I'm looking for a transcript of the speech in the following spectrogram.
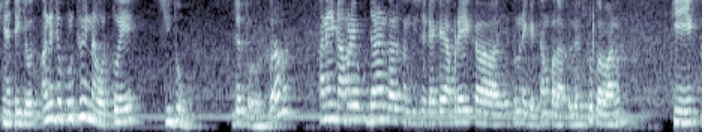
ખેંચાઈ જવત અને જો પૃથ્વી ના હોત, તો એ સીધો જતો હોત બરાબર? અને એક આપણે ઉદાહરણ દ્વારા સમજી શકાય કે આપણે એક તમને એક એક્ઝામ્પલ આપેલું શું કરવાનું? કે એક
